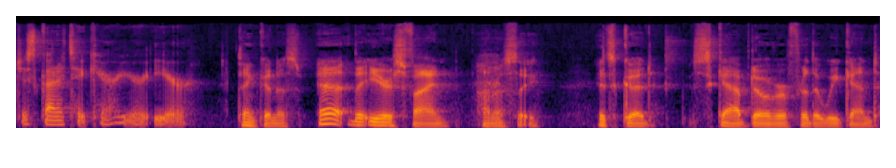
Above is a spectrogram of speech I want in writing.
Just got to take care of your ear. Thank goodness. Yeah, the ear's fine, honestly. It's good. Scabbed over for the weekend.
